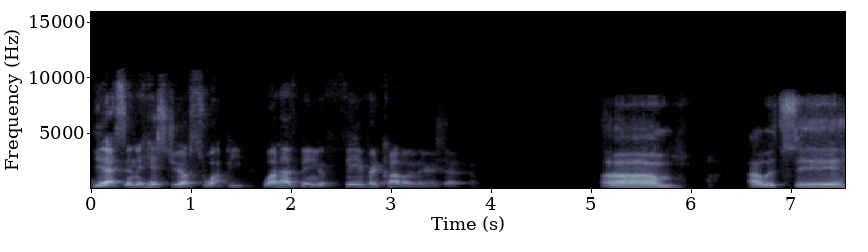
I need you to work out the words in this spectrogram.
Yes, in the history of Swappy, what has been your favorite collaboration? Um, I would say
